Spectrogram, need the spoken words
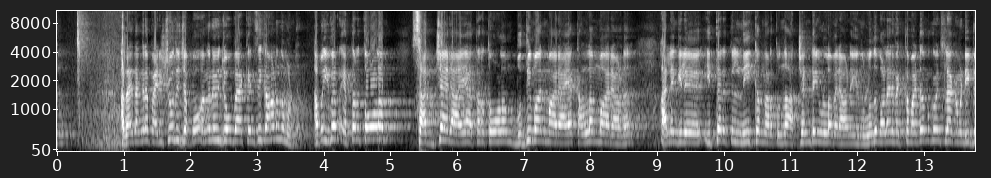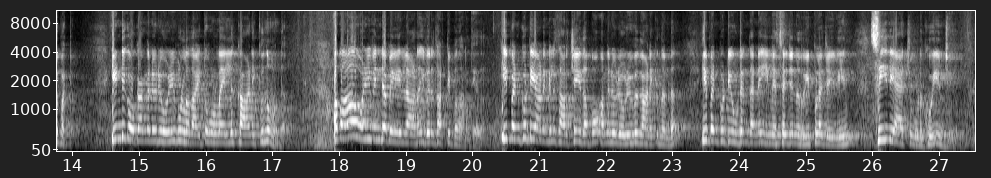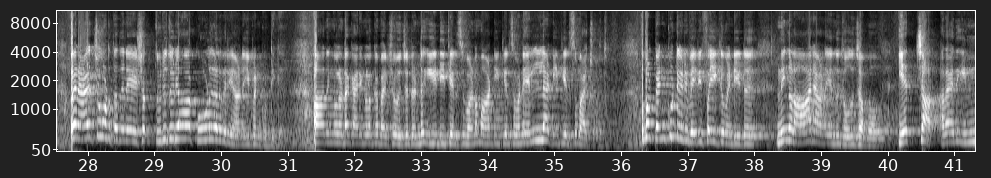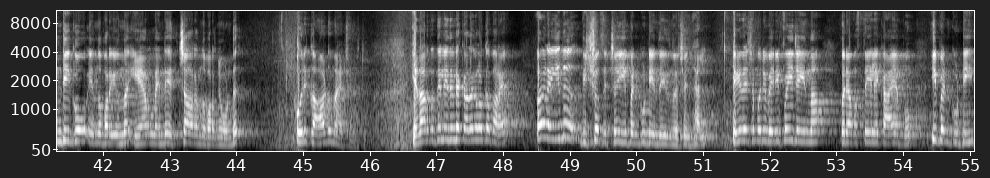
അതായത് അങ്ങനെ പരിശോധിച്ചപ്പോൾ അങ്ങനെ ഒരു ജോബ് വാക്കൻസി കാണുന്നുമുണ്ട്. അപ്പോൾ ഇവർ എത്രത്തോളം സജ്ജരായ എത്രത്തോളം ബുദ്ധിമാന്മാരായ കള്ളന്മാരാണ് അല്ലെങ്കിൽ ഇത്തരത്തിൽ നീക്കം നടത്തുന്ന അജണ്ടയുള്ളവരാണ് എന്നുള്ളത് വളരെ വ്യക്തമായിട്ട് നമുക്ക് മനസ്സിലാക്കാൻ വേണ്ടിയിട്ട് പറ്റും. ഇൻഡിഗോക്ക് അങ്ങനെ ഒരു ഒഴിവുള്ളതായിട്ട് ഓൺലൈനിൽ കാണിക്കുന്നുമുണ്ട്. അപ്പൊ ആ ഒഴിവിന്റെ പേരിലാണ് ഇവർ തട്ടിപ്പ് നടത്തിയത്. ഈ പെൺകുട്ടിയാണെങ്കിൽ സെർച്ച് ചെയ്തപ്പോൾ അങ്ങനെ ഒരു ഒഴിവ് കാണിക്കുന്നുണ്ട്. ഈ പെൺകുട്ടി ഉടൻ തന്നെ ഈ മെസ്സേജിന് റീപ്ലൈ ചെയ്യുകയും സി വി അയച്ചു കൊടുക്കുകയും ചെയ്തു. അങ്ങനെ അയച്ചു കൊടുത്തതിന് ശേഷം തുരുതുരാ കോളുകൾ വരികയാണ് ഈ പെൺകുട്ടിക്ക്. ആ നിങ്ങളുടെ കാര്യങ്ങളൊക്കെ പരിശോധിച്ചിട്ടുണ്ട്. ഈ ഡീറ്റെയിൽസ് വേണം ആ ഡീറ്റെയിൽസ് വേണം എല്ലാ ഡീറ്റെയിൽസും അയച്ചു കൊടുത്തു. അപ്പോൾ പെൺകുട്ടി ഒരു വെരിഫൈക്ക് വേണ്ടിയിട്ട് നിങ്ങൾ ആരാണ് എന്ന് ചോദിച്ചപ്പോൾ എച്ച് ആർ അതായത് ഇൻഡിഗോ എന്ന് പറയുന്ന എയർലൈന്റെ എച്ച് ആർ എന്ന് പറഞ്ഞുകൊണ്ട് ഒരു കാർഡും അയച്ചു കൊടുത്തു. യഥാർത്ഥത്തിൽ ഇതിന്റെ കഥകളൊക്കെ പറയാം. അങ്ങനെ ഇത് വിശ്വസിച്ച് ഈ പെൺകുട്ടി എന്ത് ചെയ്തു വെച്ച് കഴിഞ്ഞാൽ ഏകദേശം ഒരു വെരിഫൈ ചെയ്യുന്ന ഒരു അവസ്ഥയിലേക്ക് ആയപ്പോൾ ഈ പെൺകുട്ടി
